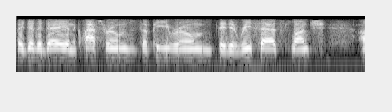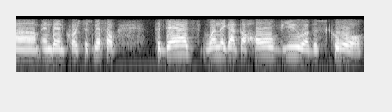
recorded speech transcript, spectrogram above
They did the day in the classrooms, the PE room. They did recess, lunch, um, and then, of course, dismissal. The dads, when they got the whole view of the school,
